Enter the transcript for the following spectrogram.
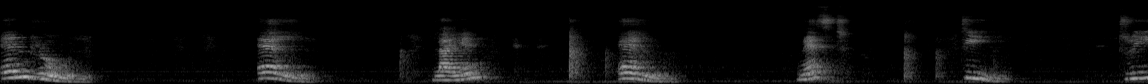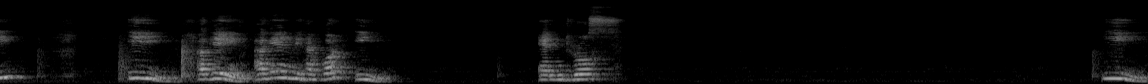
Enroll. L. Lion. N. Nest. T. Tree. E. Again. Again we have got E. Andros. E.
